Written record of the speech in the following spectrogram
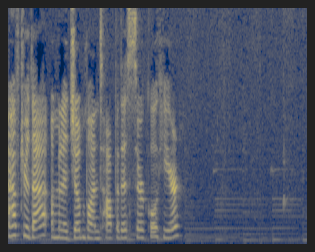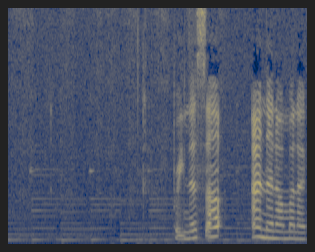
After that, I'm going to jump on top of this circle here. Bring this up, and then I'm going to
